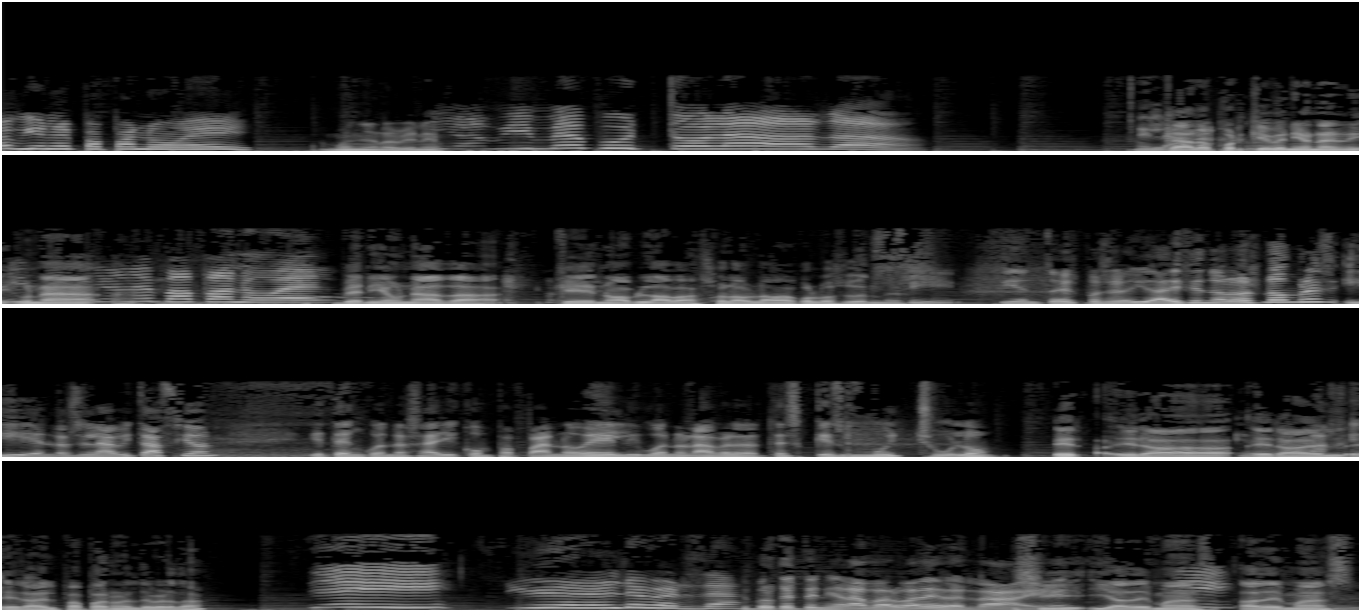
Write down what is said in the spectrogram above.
ya viene el Papá Noel. Mañana viene. A mí me gustó la hada. El Claro, porque venía una, una Viene Papá Noel. venía una hada que no hablaba, solo hablaba con los duendes. Sí, y entonces pues le iba diciendo los nombres y entras en la habitación y te encuentras allí con Papá Noel y bueno, la verdad es que es muy chulo. Era era muy era el, era el Papá Noel de verdad. Sí. Sí, era el de verdad. Y porque tenía la barba de verdad, ¿eh? Sí, y además además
